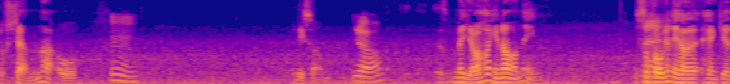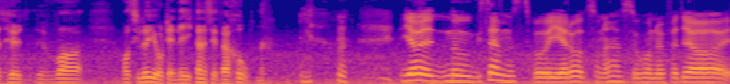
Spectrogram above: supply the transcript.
och känna och Mm. liksom. Ja. Men jag har ingen aning. Så Nej. frågan är helt enkelt, hur, vad, vad skulle du gjort i en liknande situation? Jag är nog sämst på att ge råd sådana här situationer för att jag,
